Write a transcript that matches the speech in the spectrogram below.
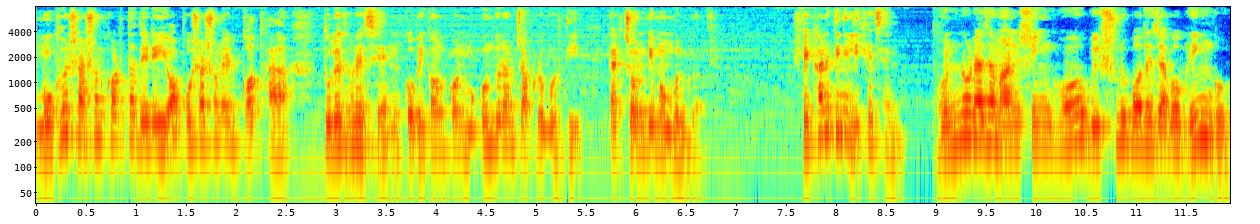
মুঘল শাসনকর্তাদের এই অপশাসনের কথা তুলে ধরেছেন কবি কঙ্কন মুকুন্দরাম চক্রবর্তী তার চণ্ডীমঙ্গল গ্রন্থে। সেখানে তিনি লিখেছেন, ধন্য রাজা মানসিংহ, বিষ্ণুপদে যাব ভৃঙ্গ,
